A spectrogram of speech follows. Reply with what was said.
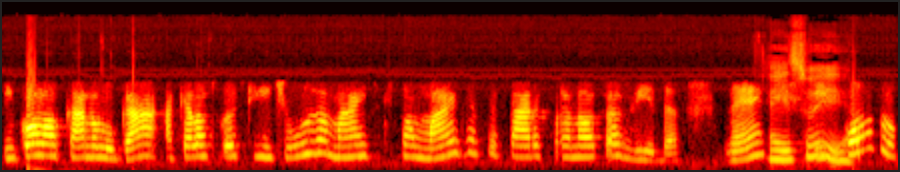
em colocar no lugar aquelas coisas que a gente usa mais, que são mais necessárias para a nossa vida, né? É isso aí. E quando,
